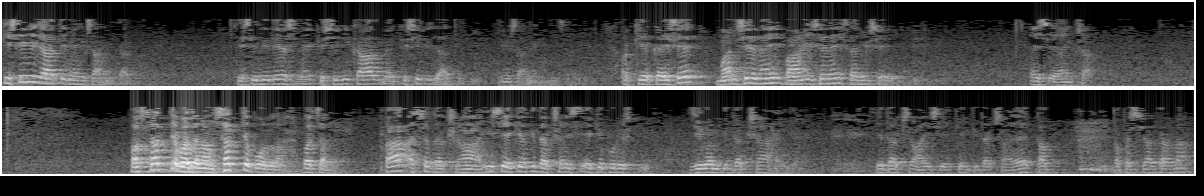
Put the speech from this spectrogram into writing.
किसी भी जाति में हिंसा नहीं करना किसी भी देश में, किसी भी काल में, किसी भी जाति की हिंसा नहीं होनी चाहिए। और कैसे? मन से नहीं, वाणी से नहीं, शरीर से ऐसे अहिंसा और सत्य वचन सत्य बोलना वचन। ता अश्य दक्षिणा, इस एक की दक्षिण, इस एक पुरुष की, जीवन की दक्षिणा है ये। ये दक्षिणा एक की दक्षिणा है, तप, तपस्या करना।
